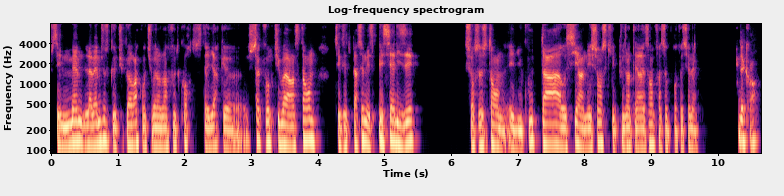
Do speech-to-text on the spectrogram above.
C'est la même chose que tu peux avoir quand tu vas dans un food court, c'est-à-dire que chaque fois que tu vas à un stand, sais que cette personne est spécialisée sur ce stand. Et du coup, tu as aussi un échange qui est plus intéressant face aux professionnels. D'accord.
